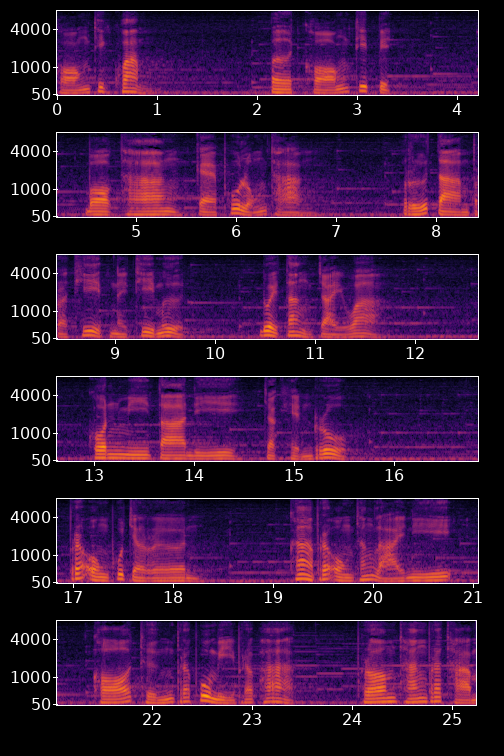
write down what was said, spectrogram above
ของที่คว่ำเปิดของที่ปิด บอกทางแก่ผู้หลงทาง หรือตามประทีปในที่มืด ด้วยตั้งใจว่า คนมีตาดีจะเห็นรูป พระองค์ผู้เจริญ ข้าพระองค์ทั้งหลายนี้ ขอถึงพระผู้มีพระภาค พร้อมทั้งพระธรรม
